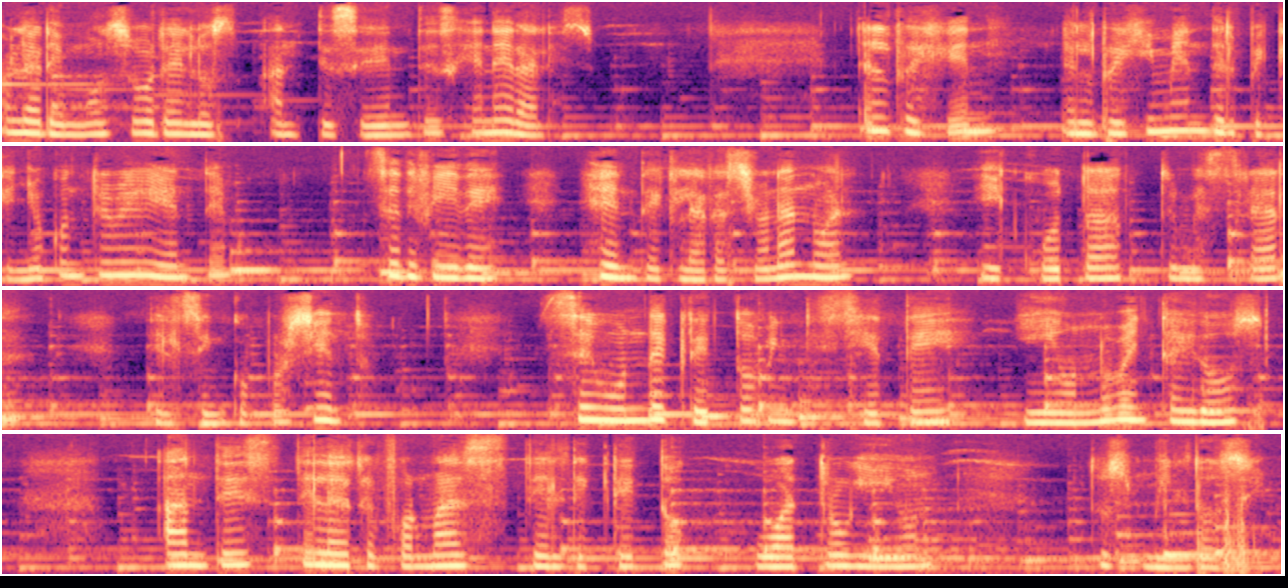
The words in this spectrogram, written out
hablaremos sobre los antecedentes generales. El, régimen del pequeño contribuyente se divide en declaración anual y cuota trimestral del 5%, según decreto 27-92 antes de las reformas del decreto 4-2012.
